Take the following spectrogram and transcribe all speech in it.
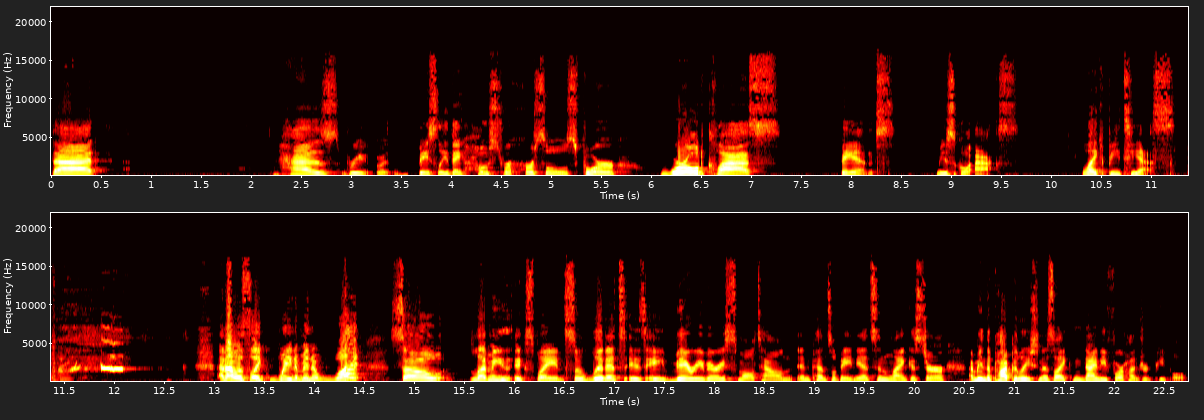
that has re- basically they host rehearsals for world class bands, musical acts like BTS. and I was like, wait a minute, what? So let me explain. So Lititz is a very, very small town in Pennsylvania. It's in Lancaster. I mean, the population is like 9,400 people,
